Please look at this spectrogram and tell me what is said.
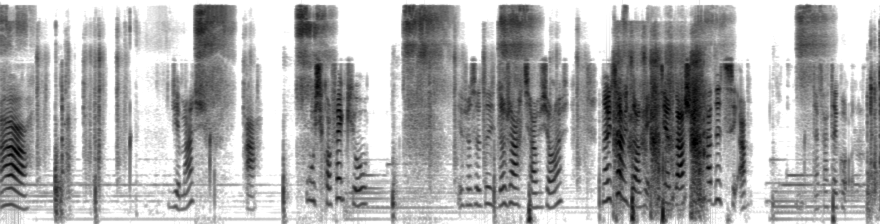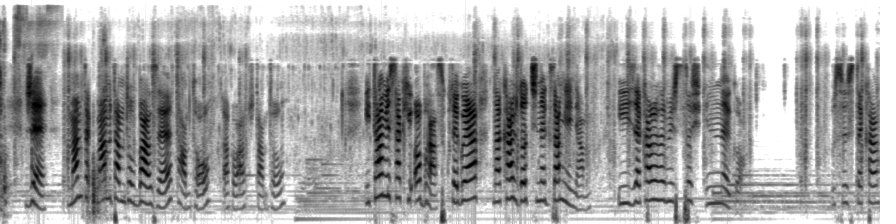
A. Gdzie masz? A. Łóżko, thank you. Jeszcze sobie coś do żarcia wziąć. No i co widzowie, idziemy do naszej tradycji, a... Dlatego, że mam tak, mamy tamtą bazę, tamtą, zobacz, tamtą. I tam jest taki obraz, którego ja na każdy odcinek zamieniam. I za każdym jest coś innego. Po prostu jest taka,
